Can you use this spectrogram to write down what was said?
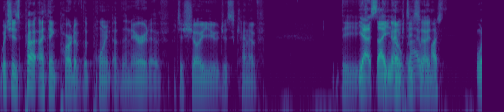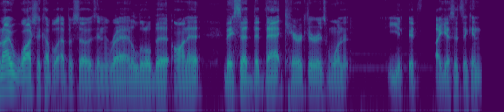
which is pro- i think part of the point of the narrative to show you just kind of the yeah. Side the note: when I, watched, when I watched a couple episodes and read a little bit on it, they said that that character is one. you- It's I guess it's a con,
